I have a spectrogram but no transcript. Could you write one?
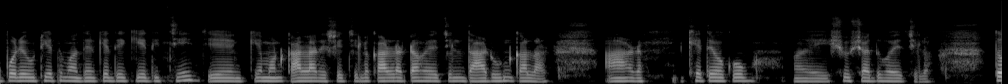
উপরে উঠিয়ে তোমাদেরকে দেখিয়ে দিচ্ছি যে কেমন কালার এসেছিল। কালারটা হয়েছিল দারুণ কালার আর খেতেও খুব, এই, সুস্বাদু হয়েছিল। তো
